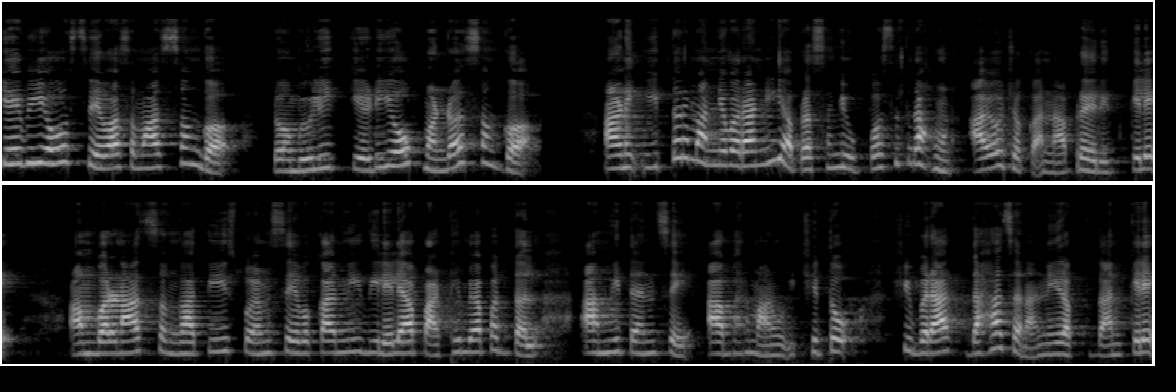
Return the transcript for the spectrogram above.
केबीओ सेवा समाज संघ डोंबिवली केडीओ मंडळ संघ आणि इतर मान्यवरांनी या प्रसंगी उपस्थित राहून आयोजकांना प्रेरित केले. अंबरनाथ संघातील स्वयंसेवकांनी दिलेल्या पाठिंब्याबद्दल आम्ही त्यांचे आभार मानू इच्छितो. शिबिरात दहा जणांनी रक्तदान केले.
